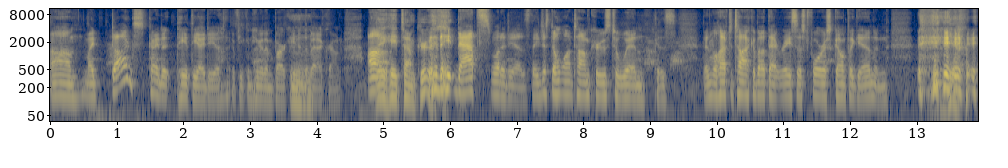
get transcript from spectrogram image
Um, my dogs kind of hate the idea if you can hear them barking in the background. Uh, they hate Tom Cruise they, that's what it is. They just don't want Tom Cruise to win because then we'll have to talk about that racist Forrest Gump again. And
